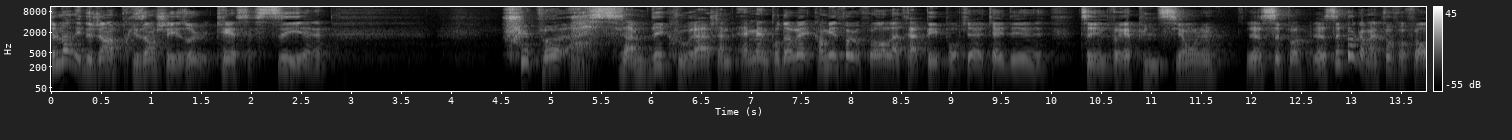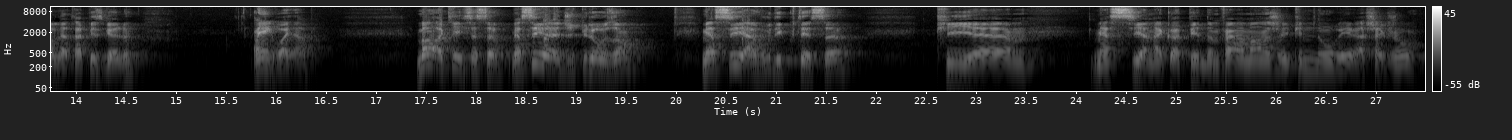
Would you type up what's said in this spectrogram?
Tout le monde est déjà en prison chez eux. Chris, c'est. Je sais pas, ça me décourage. Ça pour de vrai, combien de fois il va falloir l'attraper pour qu'il y ait des, une vraie punition? Là? Je sais pas. Je sais pas combien de fois il va falloir l'attraper, ce gars-là. Incroyable. Bon, ok, c'est ça. Merci, euh, JP Lozon. Merci à vous d'écouter ça. Puis, euh, merci à ma copine de me faire à manger puis de me nourrir à chaque jour.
